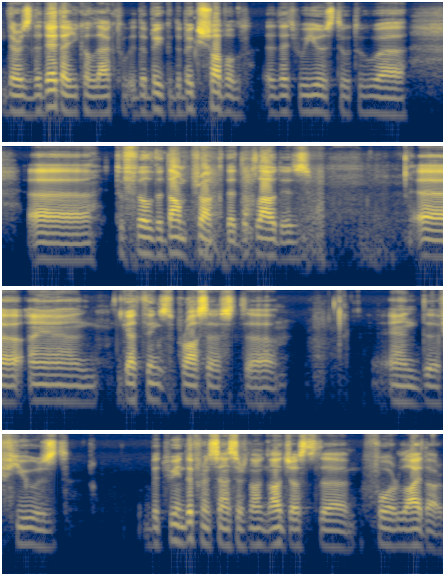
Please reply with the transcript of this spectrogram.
there's the data you collect, the big the big shovel that we use to to uh, uh, to fill the dump truck that the cloud is, uh, and get things processed and fused between different sensors, not not just uh, for lidar.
